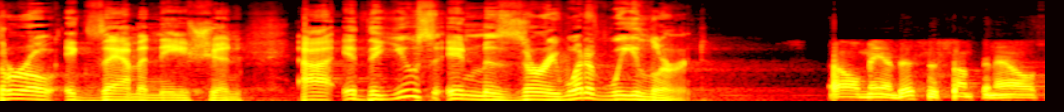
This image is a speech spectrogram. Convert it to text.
thorough examination. Uh, the use in Missouri, what have we learned? Oh man, this is something else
